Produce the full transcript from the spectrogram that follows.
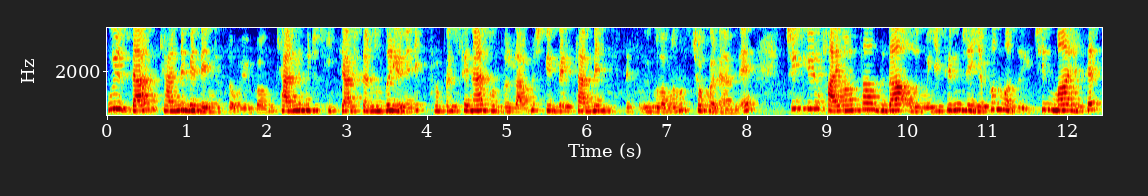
Bu yüzden kendi bedeninize uygun, kendi vücut ihtiyaçlarınıza yönelik profesyonel hazırlanmış bir beslenme listesi uygulamanız çok önemli. Çünkü hayvansal gıda alımı yeterince yapılmadığı için maalesef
